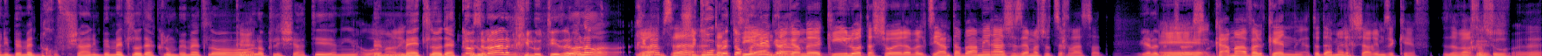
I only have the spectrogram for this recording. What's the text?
אני באמת בחופשה, אני באמת לא יודע כלום, באמת לא, כן. לא קלישאתי, אני הוא אמר לי באמת לא יודע לא, כלום. זה לא היה רכילותי, זה לא, באמת לא, לא, בסדר, שדרוג אתה בתוך ציינת הליגה. גם אה, כאילו אתה שואל, אבל ציינת באמירה שזה מה שהוא צריך לעשות. ילד בן אה, 19. כמה אבל כן, אתה יודע, מלך שערים זה כיף, זה דבר כיף. חשוב. אה,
